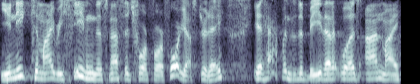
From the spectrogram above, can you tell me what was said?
unique to my receiving this message 444 yesterday, it happens to be that it was on my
